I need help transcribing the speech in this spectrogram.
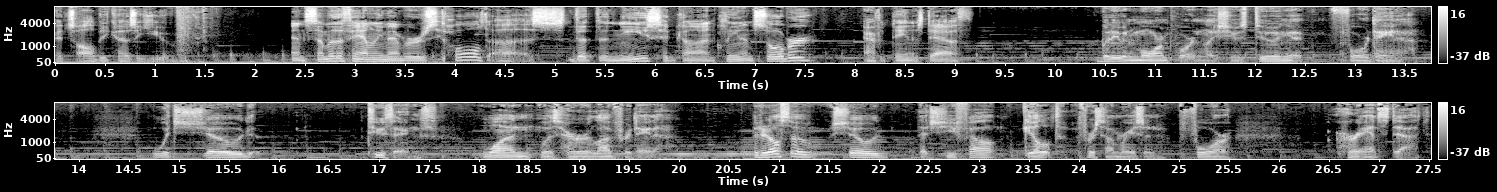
It's all because of you. And some of the family members told us that the niece had gone clean and sober after Dana's death. But even more importantly, she was doing it for Dana, which showed two things. One was her love for Dana, but it also showed that she felt guilt for some reason for her aunt's death.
